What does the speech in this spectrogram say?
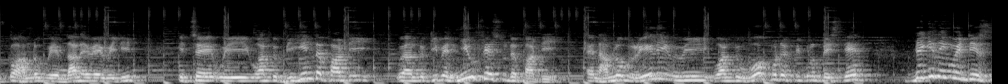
usko hum log we have done away with it it's a we want to begin the party we want to give a new face to the party and hum log really we want to work for the people of the state beginning with this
